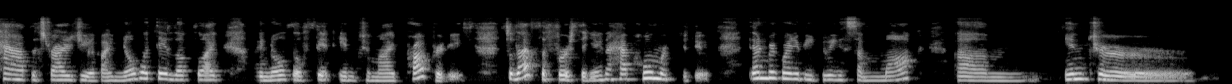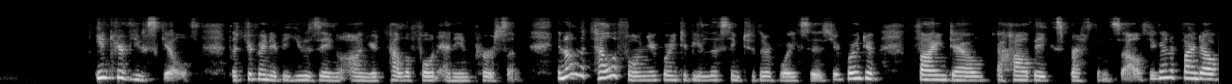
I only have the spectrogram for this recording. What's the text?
have the strategy of I know what they look like, I know they'll fit into my properties. So that's the first thing. You're going to have homework to do. Then we're going to be doing some mock um, inter interview skills that you're going to be using on your telephone and in person. And on the telephone, you're going to be listening to their voices. You're going to find out how they express themselves. You're going to find out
